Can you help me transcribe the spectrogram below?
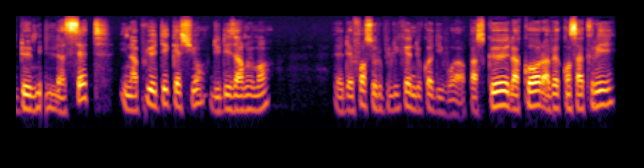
2007, il n'a plus été question du désarmement des forces républicaines de Côte d'Ivoire parce que l'accord avait consacré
